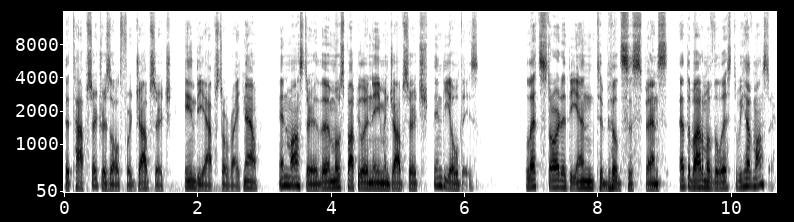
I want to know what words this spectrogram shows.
the top search result for job search in the App Store right now, and Monster, the most popular name in job search in the old days. Let's start at the end to build suspense. At the bottom of the list, we have Monster.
